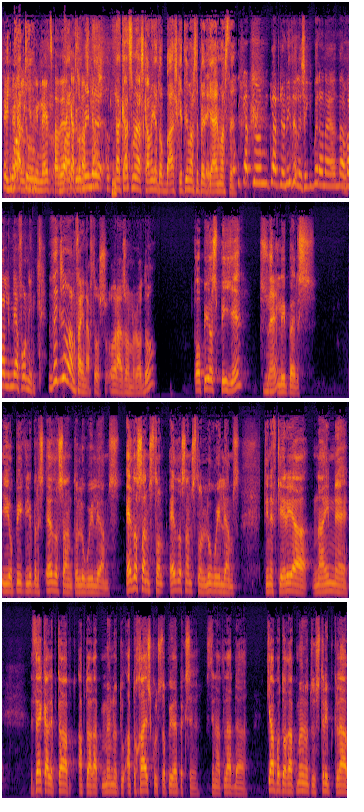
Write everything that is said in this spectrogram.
Έχει μεγάλη κυβινέτσα. Θα κάτσουμε να σκάμε για τον μπάσκετ. Είμαστε παιδιά, ε, είμαστε. Κάποιον, κάποιον ήθελες εκεί πέρα να, να ναι. βάλει μια φωνή. Δεν ξέρω αν θα είναι αυτός ο Ραζόν Ρόντο. Ο οποίος πήγε στους ναι. Clippers. Οι οποίοι Clippers έδωσαν τον Λου Williams. Έδωσαν στον, έδωσαν στον Λου Williams την ευκαιρία να είναι 10 λεπτά από το αγαπημένο του, από το high school στο οποίο έπαιξε στην Ατλάντα και από το αγαπημένο του strip club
